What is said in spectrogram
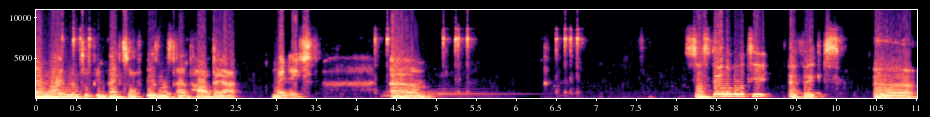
environmental impacts of business and how they are managed. Um, sustainability affects uh,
